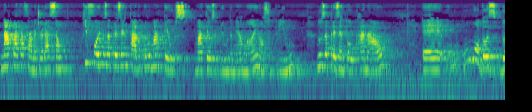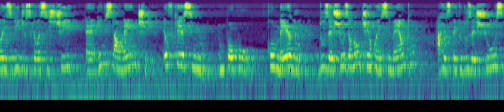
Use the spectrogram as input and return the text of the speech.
na plataforma de oração que foi nos apresentada pelo Mateus. Mateus é primo da minha mãe, nosso primo, nos apresentou o canal. É, um, um, ou dois, dois vídeos que eu assisti é, inicialmente, eu fiquei assim um pouco com medo dos Exus, eu não tinha conhecimento a respeito dos Exus,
